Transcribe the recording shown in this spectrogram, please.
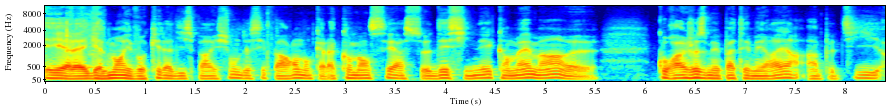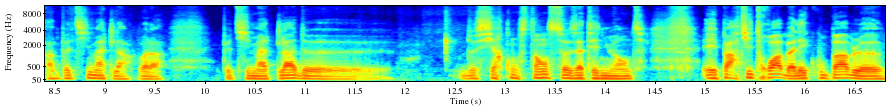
Et elle a également évoqué la disparition de ses parents, donc elle a commencé à se dessiner quand même, hein, courageuse mais pas téméraire, un petit, un petit matelas, voilà. Petit matelas de circonstances atténuantes. Et partie 3, bah, les coupables...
